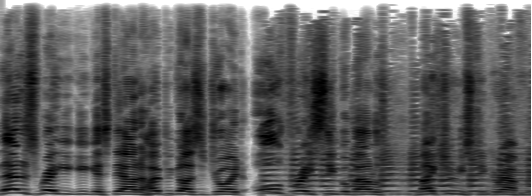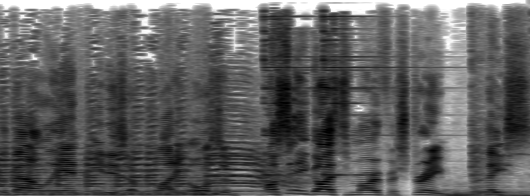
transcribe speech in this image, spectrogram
That is Regigigas down. I hope you guys enjoyed all three single battles. Make sure you stick around for the battle at the end. It is bloody awesome. I'll see you guys tomorrow for stream. Peace.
